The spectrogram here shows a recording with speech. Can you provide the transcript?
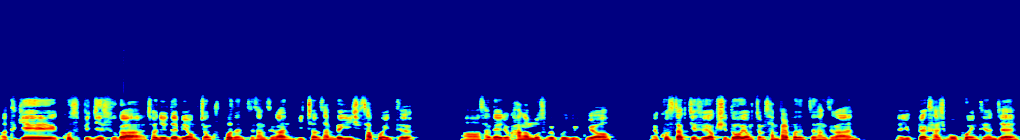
어, 특히 코스피 지수가 전일 대비 0.9% 상승한 2324포인트 어, 상당히 좀 강한 모습을 보이고 있고요. 예, 코스닥 지수 역시도 0.38% 상승한 645포인트 현재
